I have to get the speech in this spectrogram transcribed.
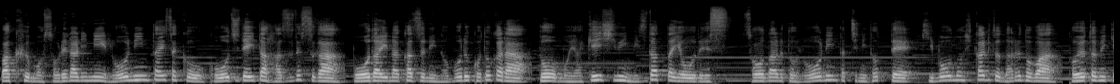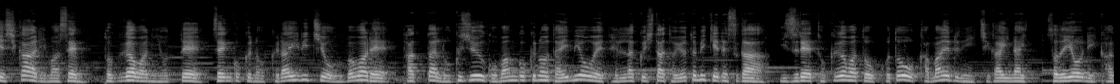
幕府もそれなりに浪人対策を講じていたはずですが、膨大な数に上ることから、どうも焼け石に水だったようです。そうなると浪人たちにとって希望の光となるのは、豊臣家しかありません。徳川によって全国の蔵入り地を奪われ、たった65万石の大名へ転落した豊臣家ですが、いずれ徳川と事を構えるにに違いない。そのように考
